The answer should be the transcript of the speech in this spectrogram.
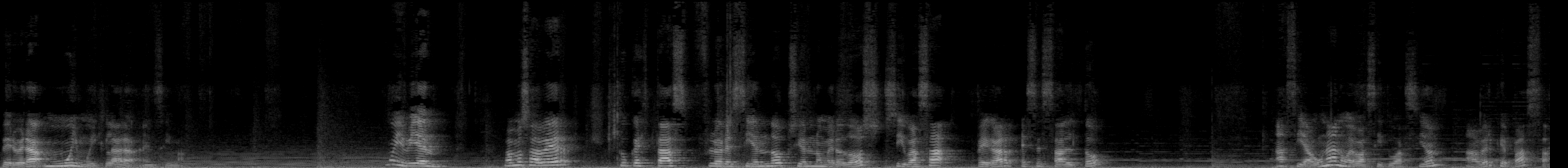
Pero era muy muy clara encima. Muy bien, vamos a ver tú que estás floreciendo, opción número 2, si vas a pegar ese salto hacia una nueva situación. A ver qué pasa.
